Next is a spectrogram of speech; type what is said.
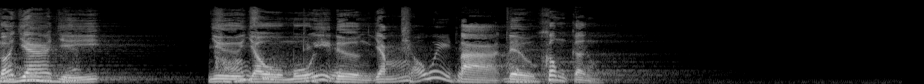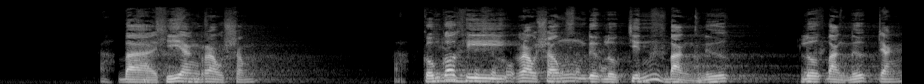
Có gia vị Như dầu muối đường giấm Bà đều không. cần. Bà chỉ ăn rau sống. Cũng có khi rau sống được luộc chín bằng nước Luộc bằng nước trắng.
